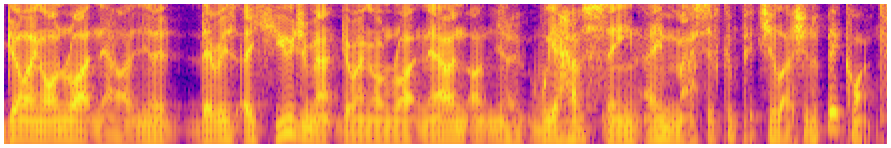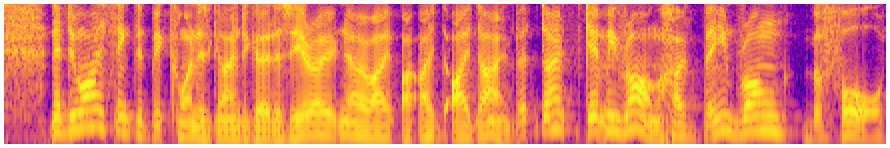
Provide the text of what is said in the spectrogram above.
going on right now. You know, there is a huge amount going on right now, and um, you know, we have seen a massive capitulation of Bitcoin. Now, do I think that Bitcoin is going to go to zero? No, I, I, I don't. But don't get me wrong. I've been wrong before.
